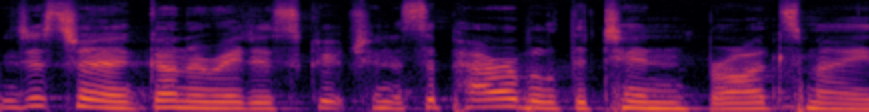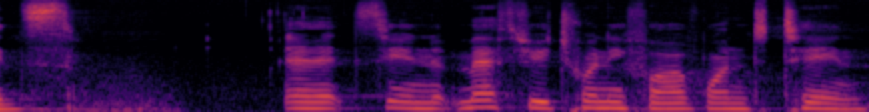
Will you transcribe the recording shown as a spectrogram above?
I'm just going to read a scripture, and it's a parable of the ten bridesmaids, and it's in Matthew 25 1 to 10.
